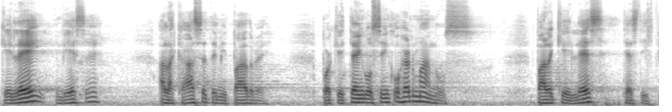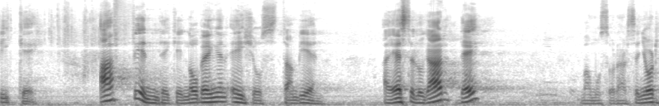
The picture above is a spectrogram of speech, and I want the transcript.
que le enviese a la casa de mi Padre, porque tengo cinco hermanos, para que les testifique a fin de que no vengan ellos también a este lugar de... Vamos a orar, Señor.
